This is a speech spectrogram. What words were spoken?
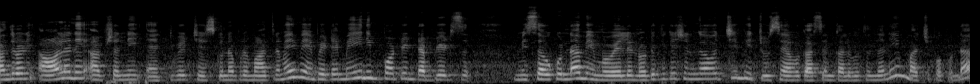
అందులోని ఆల్ అనే ఆప్షన్ని యాక్టివేట్ చేసుకున్నప్పుడు మాత్రమే మేము పెట్టే మెయిన్ ఇంపార్టెంట్ అప్డేట్స్ మిస్ అవ్వకుండా మీ మొబైల్లో నోటిఫికేషన్గా వచ్చి మీరు చూసే అవకాశం కలుగుతుందని మర్చిపోకుండా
